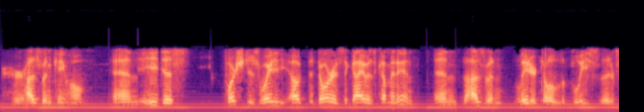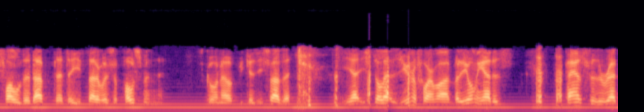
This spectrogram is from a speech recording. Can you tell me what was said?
her husband came home, and he just pushed his way out the door as the guy was coming in. And the husband later told the police that had followed it up that he thought it was a postman that was going out because he saw the yeah he still had his uniform on, but he only had his pants with a red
